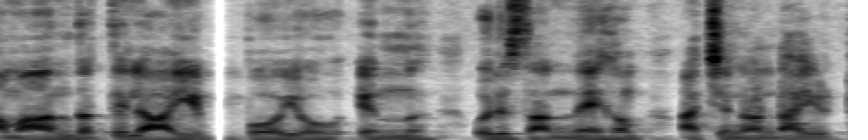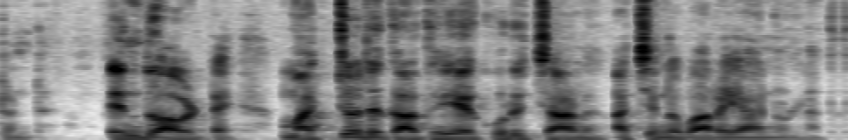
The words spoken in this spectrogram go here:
അമാന്തത്തിലായിപ്പോയോ എന്ന് ഒരു സന്ദേഹം അച്ഛനുണ്ടായിട്ടുണ്ട്. എന്തു ആവട്ടെ മറ്റൊരു കഥയെക്കുറിച്ചാണ് അച്ഛന് പറയാനുള്ളത്.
